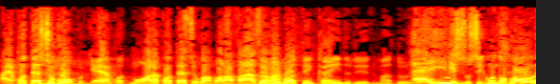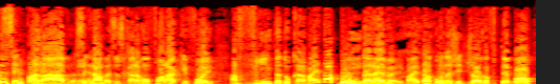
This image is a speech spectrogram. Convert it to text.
Aí acontece o gol, porque é, uma hora acontece o gol, a bola vaza Você lá. viu o Boateng caindo de, de Maduro? É isso, o segundo gol, sem palavras. Sem, não, mas os caras vão falar que foi a finta do cara. Vai dar bunda, né, velho? Vai dar bunda. A gente joga futebol,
